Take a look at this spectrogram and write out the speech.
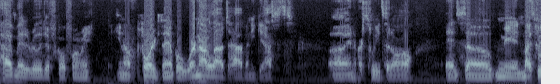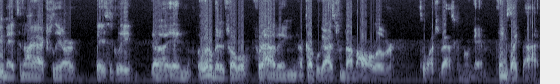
have made it really difficult for me. You know, for example, we're not allowed to have any guests uh, in our suites at all, and so me and my suite mates and I actually are basically uh, in a little bit of trouble for having a couple guys from down the hall over to watch a basketball game. Things like that.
